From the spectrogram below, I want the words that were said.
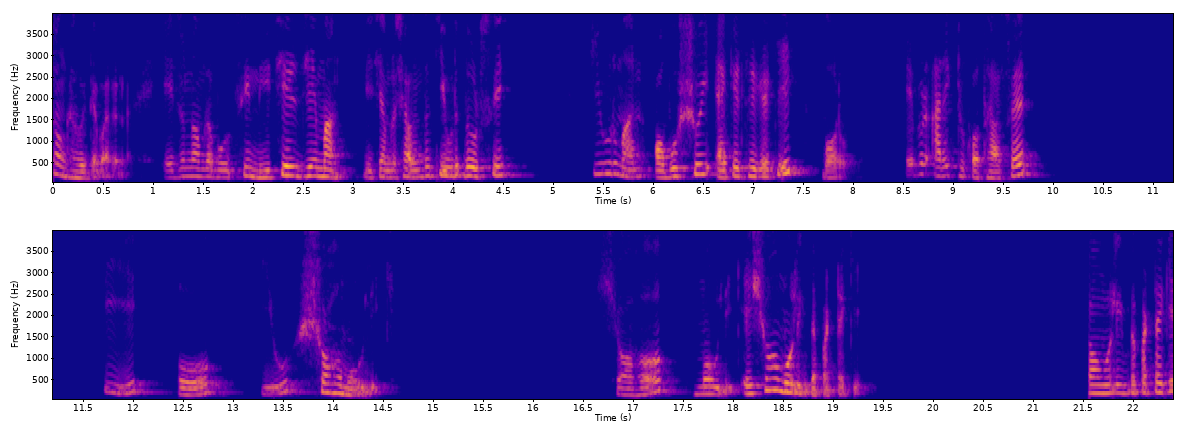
সংখ্যা হইতে পারে না। এই জন্য আমরা বলছি নিচের যে মান, নিচে আমরা সাধারণত কিউরে ধরছি, কিউর মান অবশ্যই একের থেকে কি বড়। এরপর আরেকটু কথা আছে, পি ও কিউ সহমৌলিক। সহমৌলিক, এই সহমৌলিক ব্যাপারটা কি? সহমৌলিক ব্যাপারটা কি?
